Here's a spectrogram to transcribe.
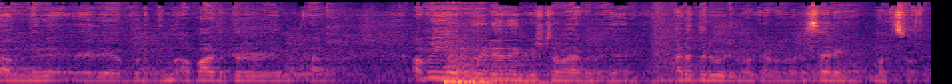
നന്ദി രേഖപ്പെടുത്തുന്നു. അപ്പോൾ അടുത്തൊരു വീഡിയോ കാണാം. അപ്പോൾ ഈ ഒരു വീഡിയോ നിങ്ങൾക്ക് ഇഷ്ടമായെന്ന് വിചാരിക്കും അടുത്തൊരു വീഡിയോ കാണുന്നവർ സൈനിങ് മത്സരം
